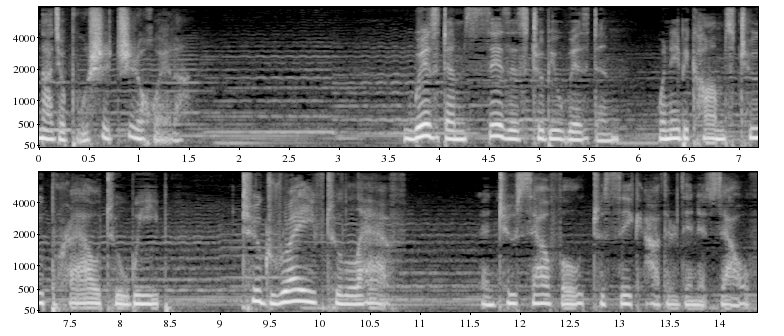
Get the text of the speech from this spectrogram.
那就不是智慧了。Wisdom ceases to be wisdom when it becomes too proud to weep, too grave to laugh and too selfful to seek other than itself.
